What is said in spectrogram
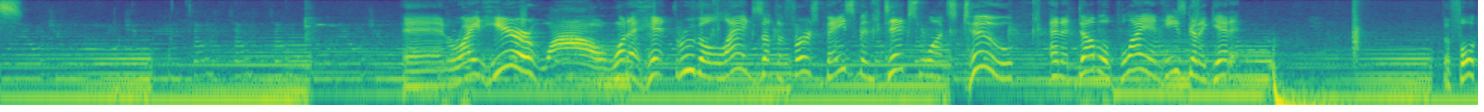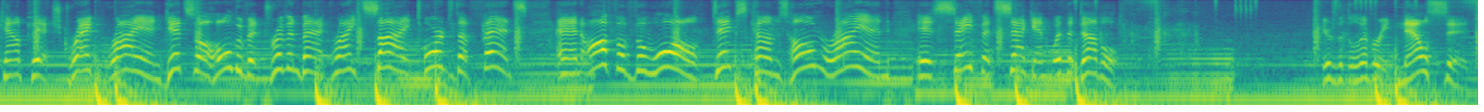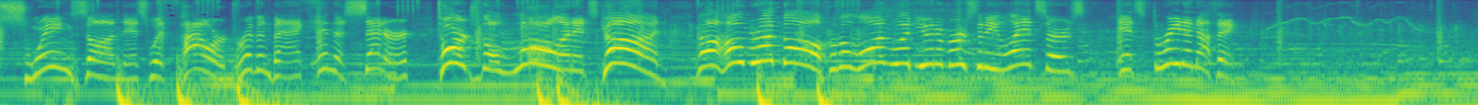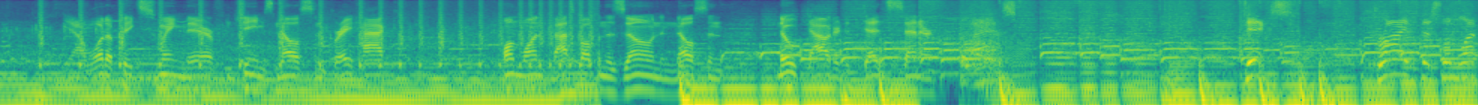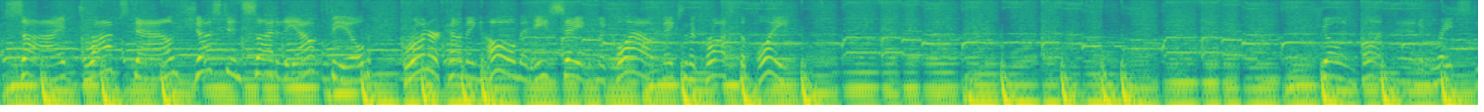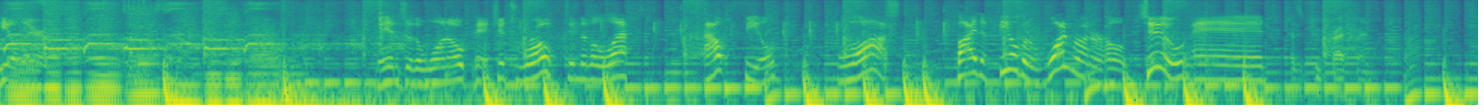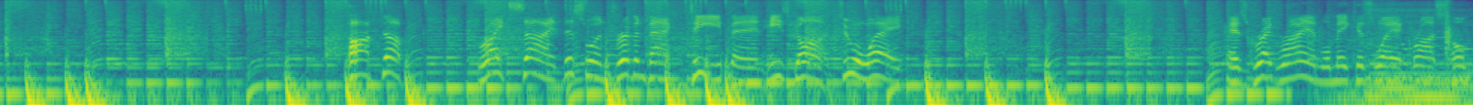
fence. And right here, wow, what a hit through the legs of the first baseman. Dix wants two and a double play, and he's going to get it. The full count pitch. Greg Ryan gets a hold of it, driven back right side towards the fence and off of the wall. Dix comes home. Ryan is safe at second with a double. Here's the delivery. Nelson swings on this with power, driven back in the center towards the wall, and it's gone. The home run ball for the Longwood University Lancers. It's three to nothing. Yeah, what a big swing there from James Nelson. Great hack. 1 1 fastball up in the zone, and Nelson, no doubter, to dead center. Dix drives this one left side, drops down just inside of the outfield. Runner coming home, and he's safe. McLeod makes it across the plate. Showing bunt and a great steal there. Into the 1 0 pitch. It's roped into the left outfield. Lost by the fielder. One runner home. Two, and As a true freshman. Popped up right side. This one driven back deep, and he's gone. Two away. As Greg Ryan will make his way across home.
